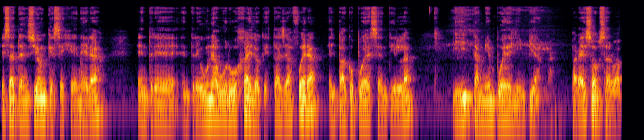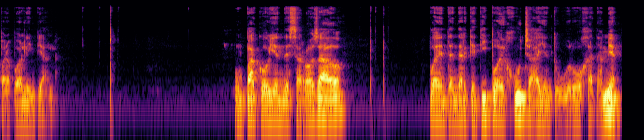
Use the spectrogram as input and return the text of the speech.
Esa tensión que se genera entre, entre una burbuja y lo que está allá afuera, el Paco puede sentirla y también puede limpiarla. Para eso observa, para poder limpiarla. Un Paco bien desarrollado puede entender qué tipo de jucha hay en tu burbuja también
